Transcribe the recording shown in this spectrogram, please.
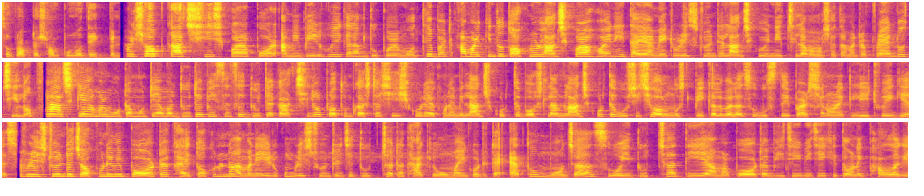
সো ব্লগটা সম্পূর্ণ দেখবেন। আর সব কাজ শেষ করার পর আমি বের হয়ে গেলাম দুপুরের মধ্যে। বাট আমার কিন্তু তখনও লাঞ্চ করা হয়নি, তাই আমি একটু রেস্টুরেন্টে লাঞ্চ করে নিচ্ছিলাম, আমার সাথে আমার একটা ফ্রেন্ডও ছিল। আর আজকে আমার মোটামুটি আমার দুইটা বিজনেসের দুইটা কাজ ছিল। প্রথম কাজটা শেষ করে এখন আমি লাঞ্চ করতে বসলাম। লাঞ্চ করতে বসেছি অলমোস্ট বিকালবেলা সো বুঝতেই পারছেন অনেক লেট হয়ে গিয়েছে। রেস্টুরেন্টে যখন আমি পরোটা খাই তখন না মানে এরকম রেস্টুরেন্টের যে দুধ চাটা থাকে ও মাই গড এটা এত মজা। সো এই দুধ চা দিয়ে আমার পরোটা ভিজিয়ে ভিজিয়ে খেতে অনেক ভালো লাগে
